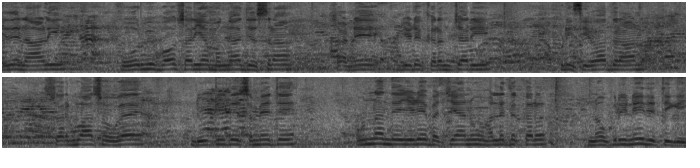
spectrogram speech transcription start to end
ਇਹਦੇ ਨਾਲ ਹੀ ਹੋਰ ਵੀ ਬਹੁਤ ਸਾਰੀਆਂ ਮੰਗਾਂ, ਜਿਸ ਤਰ੍ਹਾਂ ਸਾਡੇ ਜਿਹੜੇ ਕਰਮਚਾਰੀ ਆਪਣੀ ਸੇਵਾ ਦੌਰਾਨ ਸਵਰਗਵਾਸ ਹੋ ਗਏ ਡਿਊਟੀ ਦੇ ਸਮੇਂ ਤੇ, ਉਹਨਾਂ ਦੇ ਜਿਹੜੇ ਬੱਚਿਆਂ ਨੂੰ ਹਾਲੇ ਤੱਕ ਨੌਕਰੀ ਨਹੀਂ ਦਿੱਤੀ ਗਈ।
